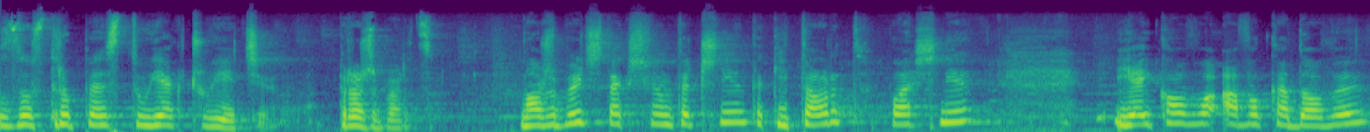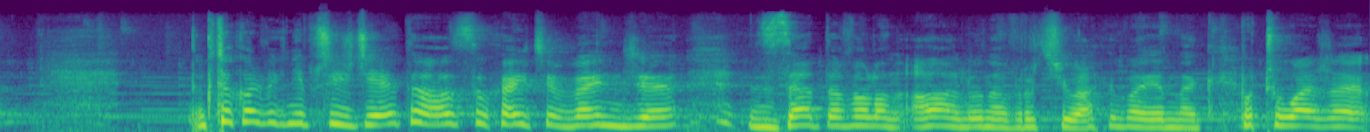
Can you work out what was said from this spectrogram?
z ostropestu, jak czujecie? Proszę bardzo. Może być tak świątecznie, taki tort właśnie, jajkowo-awokadowy. Ktokolwiek nie przyjdzie, to słuchajcie, będzie zadowolony. O, Luna wróciła, chyba jednak poczuła, że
